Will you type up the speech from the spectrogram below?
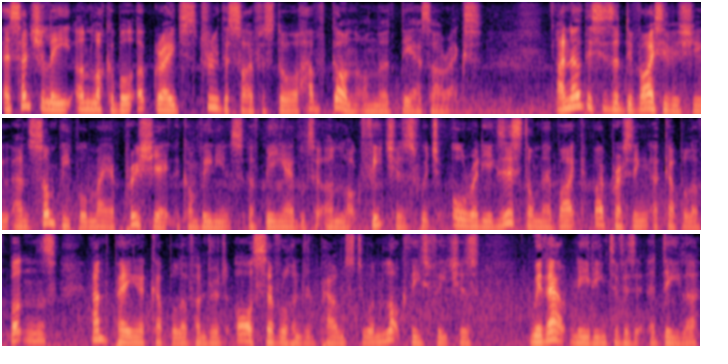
essentially unlockable upgrades through the Cypher store have gone on the DSRX. I know this is a divisive issue and some people may appreciate the convenience of being able to unlock features which already exist on their bike by pressing a couple of buttons and paying a couple of hundred or several hundred pounds to unlock these features without needing to visit a dealer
